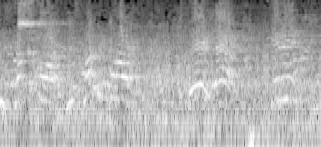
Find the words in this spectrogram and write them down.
He's coming for it. He's coming for it. There, yeah. Get it.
